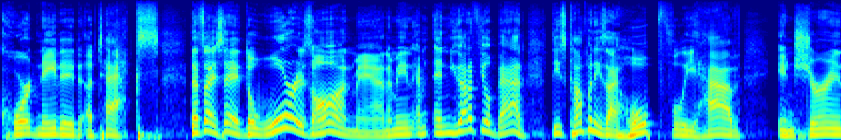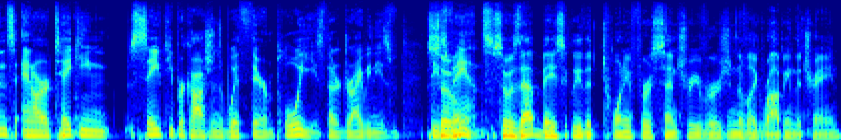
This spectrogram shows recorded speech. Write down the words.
coordinated attacks that's why i said the war is on man i mean and, and you got to feel bad these companies i hopefully have insurance and are taking safety precautions with their employees that are driving these these so, vans So is that basically the 21st century version of like robbing the train?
